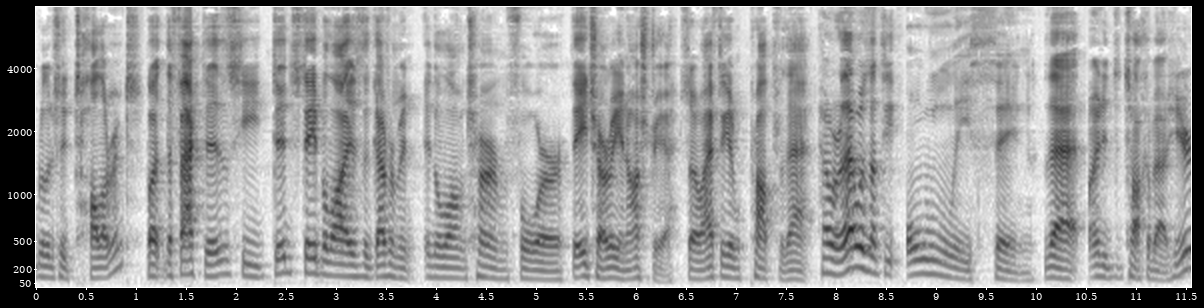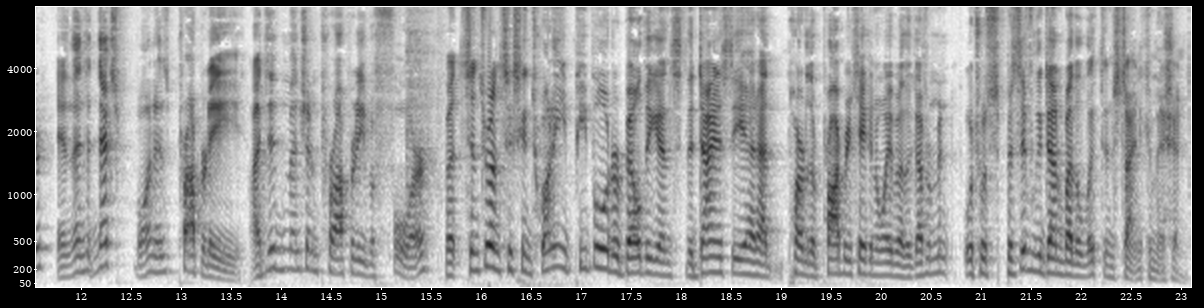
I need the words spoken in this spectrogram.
religiously tolerant, but the fact is, he did stabilize the government in the long term for the HRE in Austria. So I have to give him props for that. However, that was not the only thing that I need to talk about here. And then the next one is property. I did mention property before, but since around 1620, people had rebelled against the dynasty, had had part of their property taken away by the government, which was specifically done by the Liechtenstein Commission.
